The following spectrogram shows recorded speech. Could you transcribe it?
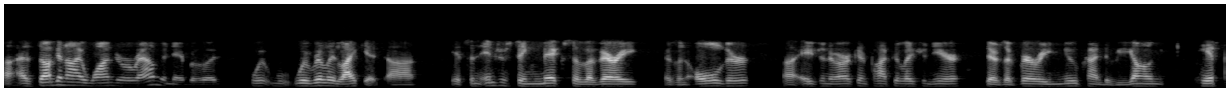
uh, as Doug and I wander around the neighborhood, we, we really like it. Uh, it's an interesting mix of a very, there's an older uh, Asian American population here. There's a very new kind of young, hip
